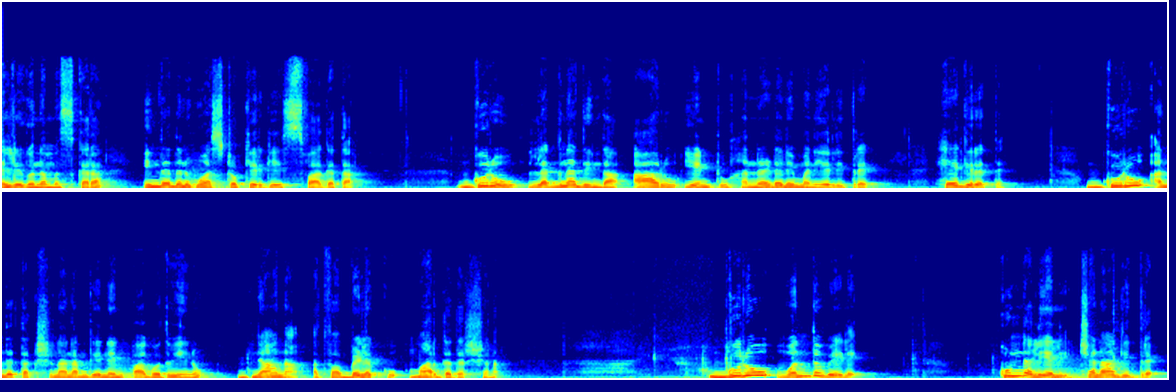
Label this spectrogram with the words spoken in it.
ಎಲ್ರಿಗೂ ನಮಸ್ಕಾರ. ಇಂದ್ರಧನುಹು ಅಷ್ಟೋಕ್ಯರಿಗೆ ಸ್ವಾಗತ. ಗುರು ಲಗ್ನದಿಂದ ಆರು ಎಂಟು ಹನ್ನೆರಡನೇ ಮನೆಯಲ್ಲಿದ್ದರೆ ಹೇಗಿರುತ್ತೆ? ಗುರು ಅಂದ ತಕ್ಷಣ ನಮಗೆ ನೆನಪಾಗೋದು ಏನು? ಜ್ಞಾನ ಅಥವಾ ಬೆಳಕು ಮಾರ್ಗದರ್ಶನ. ಗುರು ಒಂದು ವೇಳೆ ಕುಂಡಲಿಯಲ್ಲಿ ಚೆನ್ನಾಗಿದ್ದರೆ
